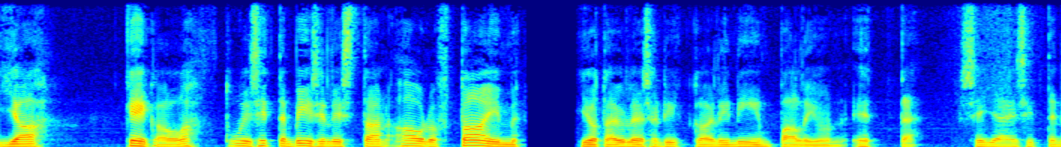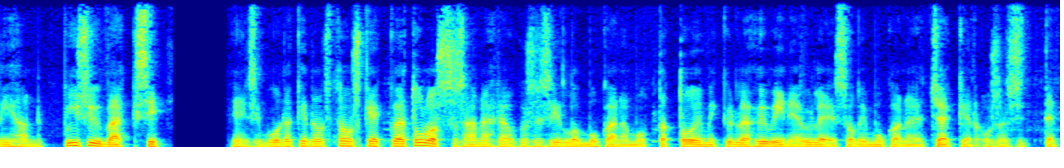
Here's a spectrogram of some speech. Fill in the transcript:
Ja keikalla tuli sitten biisilistaan Out of Time, jota yleisö dikkaili niin paljon, että se jäi sitten ihan pysyväksi. Ensi vuonnakin on Stones-keikkoja tulossa, saa nähdä onko se silloin mukana, mutta toimi kyllä hyvin ja yleisö oli mukana ja Jagger osasi sitten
